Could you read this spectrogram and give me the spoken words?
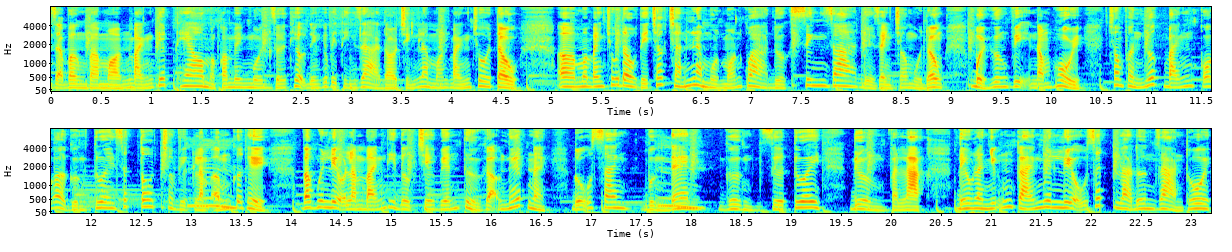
dạ vâng và món bánh tiếp theo mà con mình muốn giới thiệu đến quý vị thính giả đó chính là món bánh trôi tàu. Ờ, món bánh trôi tàu thì chắc chắn là một món quà được sinh ra để dành cho mùa đông bởi hương vị nóng hổi. Trong phần nước bánh có cả gừng tươi rất tốt cho việc làm Ừ. ấm cơ thể và nguyên liệu làm bánh thì được chế biến từ gạo nếp này, đỗ xanh, vừng Ừ. đen, gừng, dừa tươi, đường và lạc đều là những cái nguyên liệu rất là đơn giản thôi.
